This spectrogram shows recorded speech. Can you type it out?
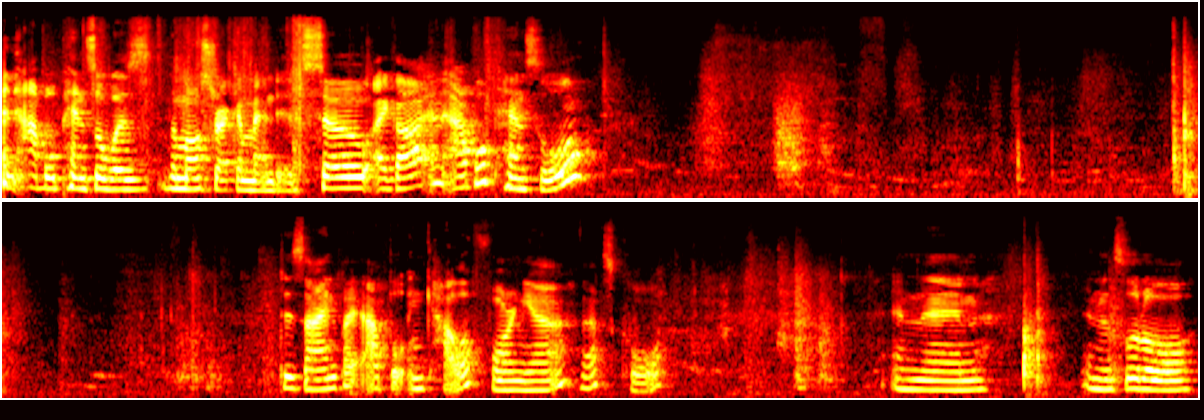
an Apple Pencil was the most recommended. So I got an Apple Pencil. Designed by Apple in California. That's cool. And then in this little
